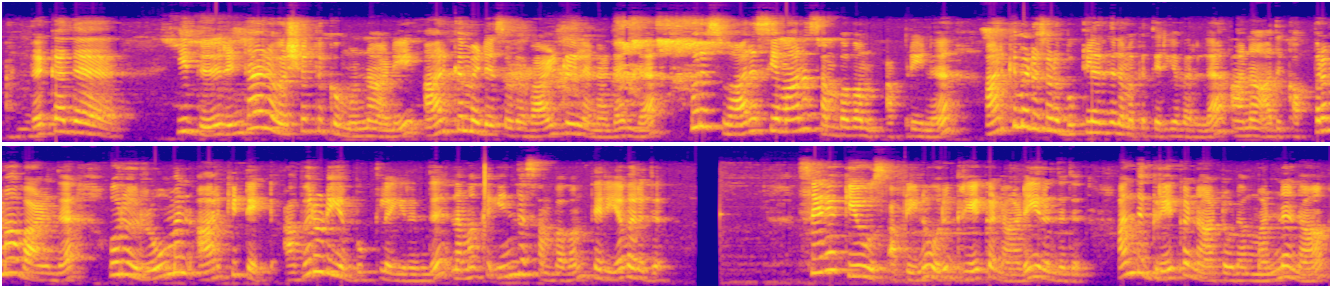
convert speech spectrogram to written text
அந்த கதை. இது ரெண்டாயிரம் வருஷத்துக்கு முன்னாடி ஆர்கமெடஸோட வாழ்க்கையில நடந்த ஒரு சுவாரஸ்யமான சம்பவம் அப்படின்னு ஆர்கமெடஸோட புக்ல இருந்து நமக்கு தெரிய வரல. ஆனா அதுக்கப்புறமா வாழ்ந்த ஒரு ரோமன் ஆர்கிடெக்ட் அவருடைய புக்ல இருந்து நமக்கு இந்த சம்பவம் தெரிய வருது. செரக்யூஸ் அப்படின்னு ஒரு கிரேக்க நாடு இருந்தது. அந்த கிரேக்க நாட்டோட மன்னனா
